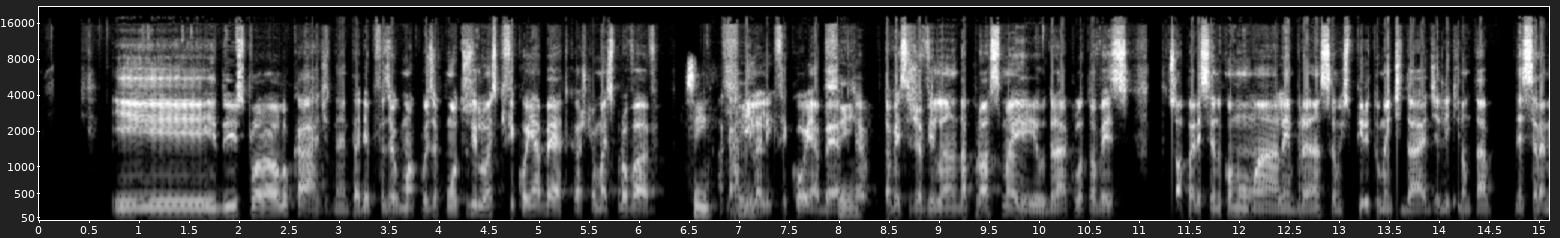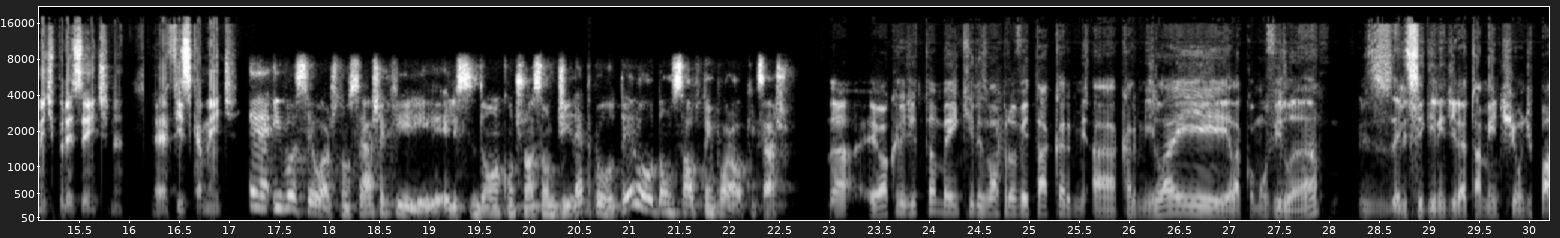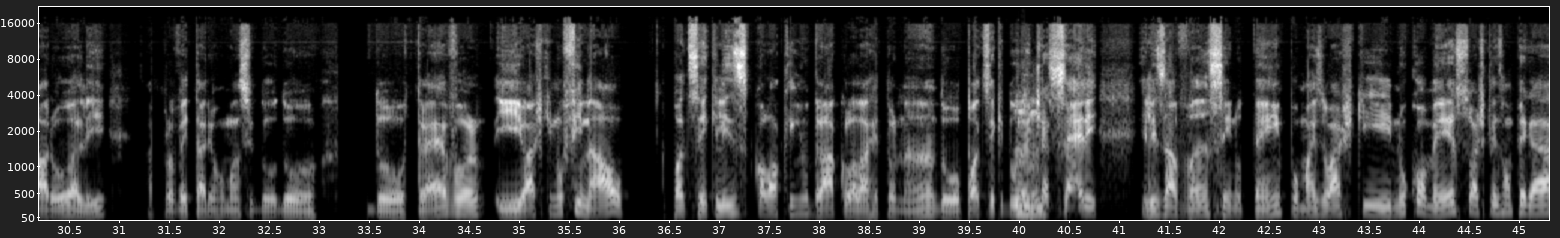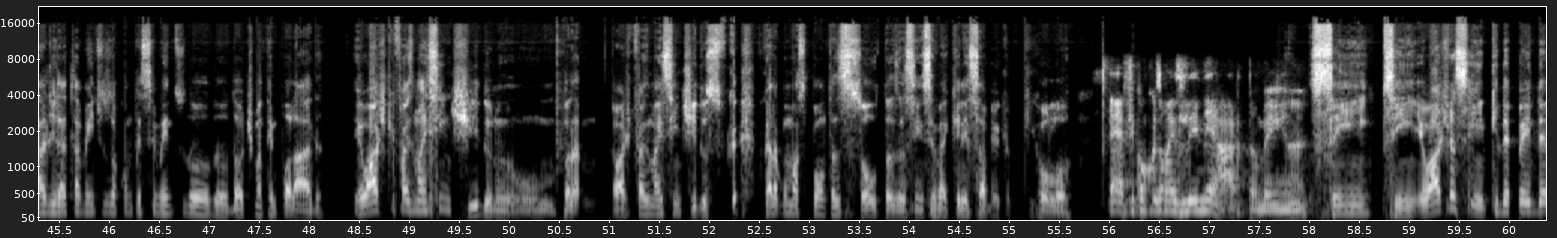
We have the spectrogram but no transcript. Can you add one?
E de explorar o Lucard, né? Daria pra fazer alguma coisa com outros vilões que ficou em aberto, que eu acho que é mais provável. Sim. A Camila ali que ficou em aberto, Sim. né, talvez seja vilã da próxima e o Drácula talvez só aparecendo como uma lembrança, um espírito, uma entidade ali que não tá necessariamente presente, né? É, fisicamente. É, e você, Washington, você acha que eles dão uma continuação direta pro roteiro ou dão um salto temporal? O que, que você acha? Não, eu acredito também que eles vão aproveitar a, Carmi- a Carmila e ela como vilã, eles, eles seguirem diretamente onde parou ali, aproveitarem o romance do, do, do Trevor, e eu acho que no final pode ser que eles coloquem o Drácula lá retornando, ou pode ser que durante Uhum. a série eles avancem no tempo, mas eu acho que no começo, acho que eles vão pegar diretamente os acontecimentos do- do- da última temporada. Eu acho que faz mais sentido. No, pra- eu acho que faz mais sentido. Se fica- Ficar algumas pontas soltas, assim, você vai querer saber o que, que rolou. É, fica uma coisa mais linear também, né? Sim, sim. Eu acho assim, que depende.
